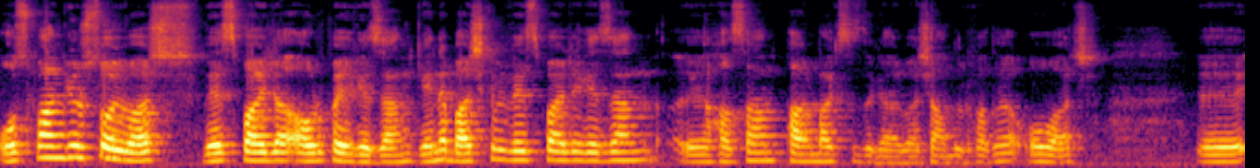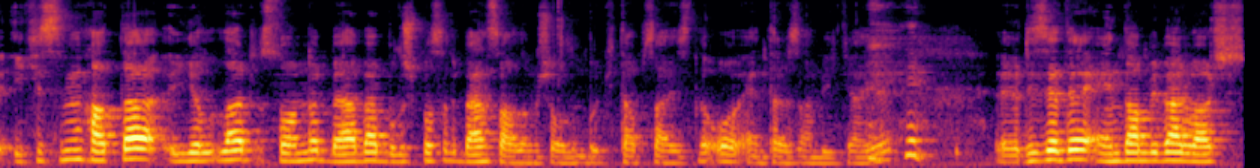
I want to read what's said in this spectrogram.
Osman Gürsoy var. Vespa ile Avrupa'yı gezen. Gene başka bir Vespa ile gezen e, Hasan Parmaksız'dı galiba Şanlıurfa'da. O var. E, ikisinin hatta yıllar sonra beraber buluşmasını ben sağlamış oldum bu kitap sayesinde. O enteresan bir hikaye. E, Rize'de Endam Biber var.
